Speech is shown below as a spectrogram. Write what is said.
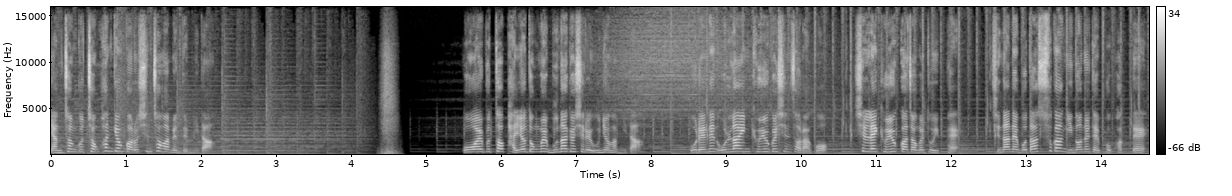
양천구청 환경과로 신청하면 됩니다. 5월부터 반려동물 문화교실을 운영합니다. 올해는 온라인 교육을 신설하고 실내 교육 과정을 도입해 지난해보다 수강 인원을 대폭 확대,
